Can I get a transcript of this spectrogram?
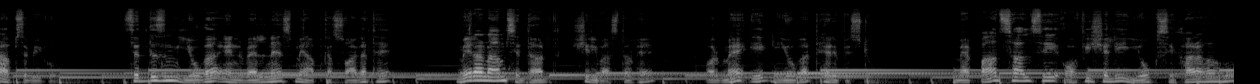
आप सभी को। सिद्धिज्म, योगा एंड वेलनेस में आपका स्वागत है। मेरा नाम सिद्धार्थ श्रीवास्तव है और मैं एक योगा थेरेपिस्ट हूँ। मैं पाँच साल से ऑफिशियली योग सिखा रहा हूँ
